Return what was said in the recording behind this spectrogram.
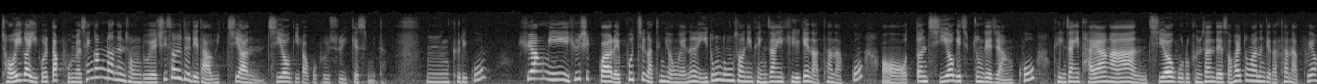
저희가 이걸 딱 보면 생각나는 정도의 시설들이 다 위치한 지역이라고 볼 수 있겠습니다. 음, 그리고 휴양 미 휴식과 레포츠 같은 경우에는 이동 동선이 굉장히 길게 나타났고 어, 떤 지역에 집중되지 않고 굉장히 다양한 지역으로 분산돼서 활동하는 게 나타났고요.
